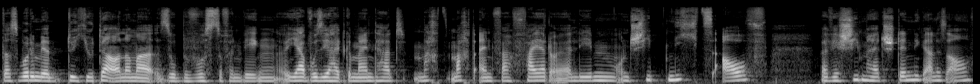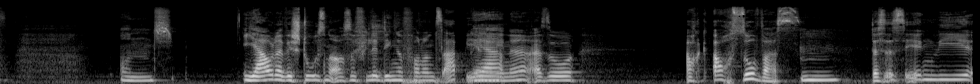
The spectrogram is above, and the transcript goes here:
das wurde mir durch Jutta auch nochmal so bewusst, so von wegen, ja, wo sie halt gemeint hat, macht, macht einfach, feiert euer Leben und schiebt nichts auf, weil wir schieben halt ständig alles auf. Und Ja, oder wir stoßen auch so viele Dinge von uns ab irgendwie, Ja. ne? Also auch, auch sowas. Mhm. Das ist irgendwie,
